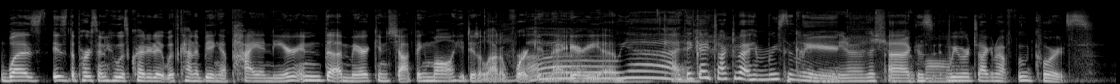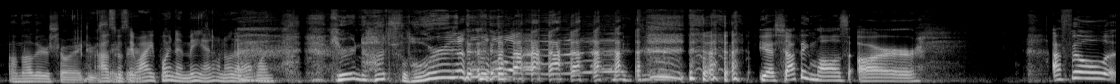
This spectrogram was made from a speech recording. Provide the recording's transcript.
was is the person who was credited with kind of being a pioneer in the American shopping mall. He did a lot of work in that area. Oh yeah, I think I talked about him recently. the uh, shopping because mall. we were talking about food courts on the other show I do. I was gonna say, why are you pointing at me? I don't know that one. You're not Lauren. Yeah, shopping malls are. I feel.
